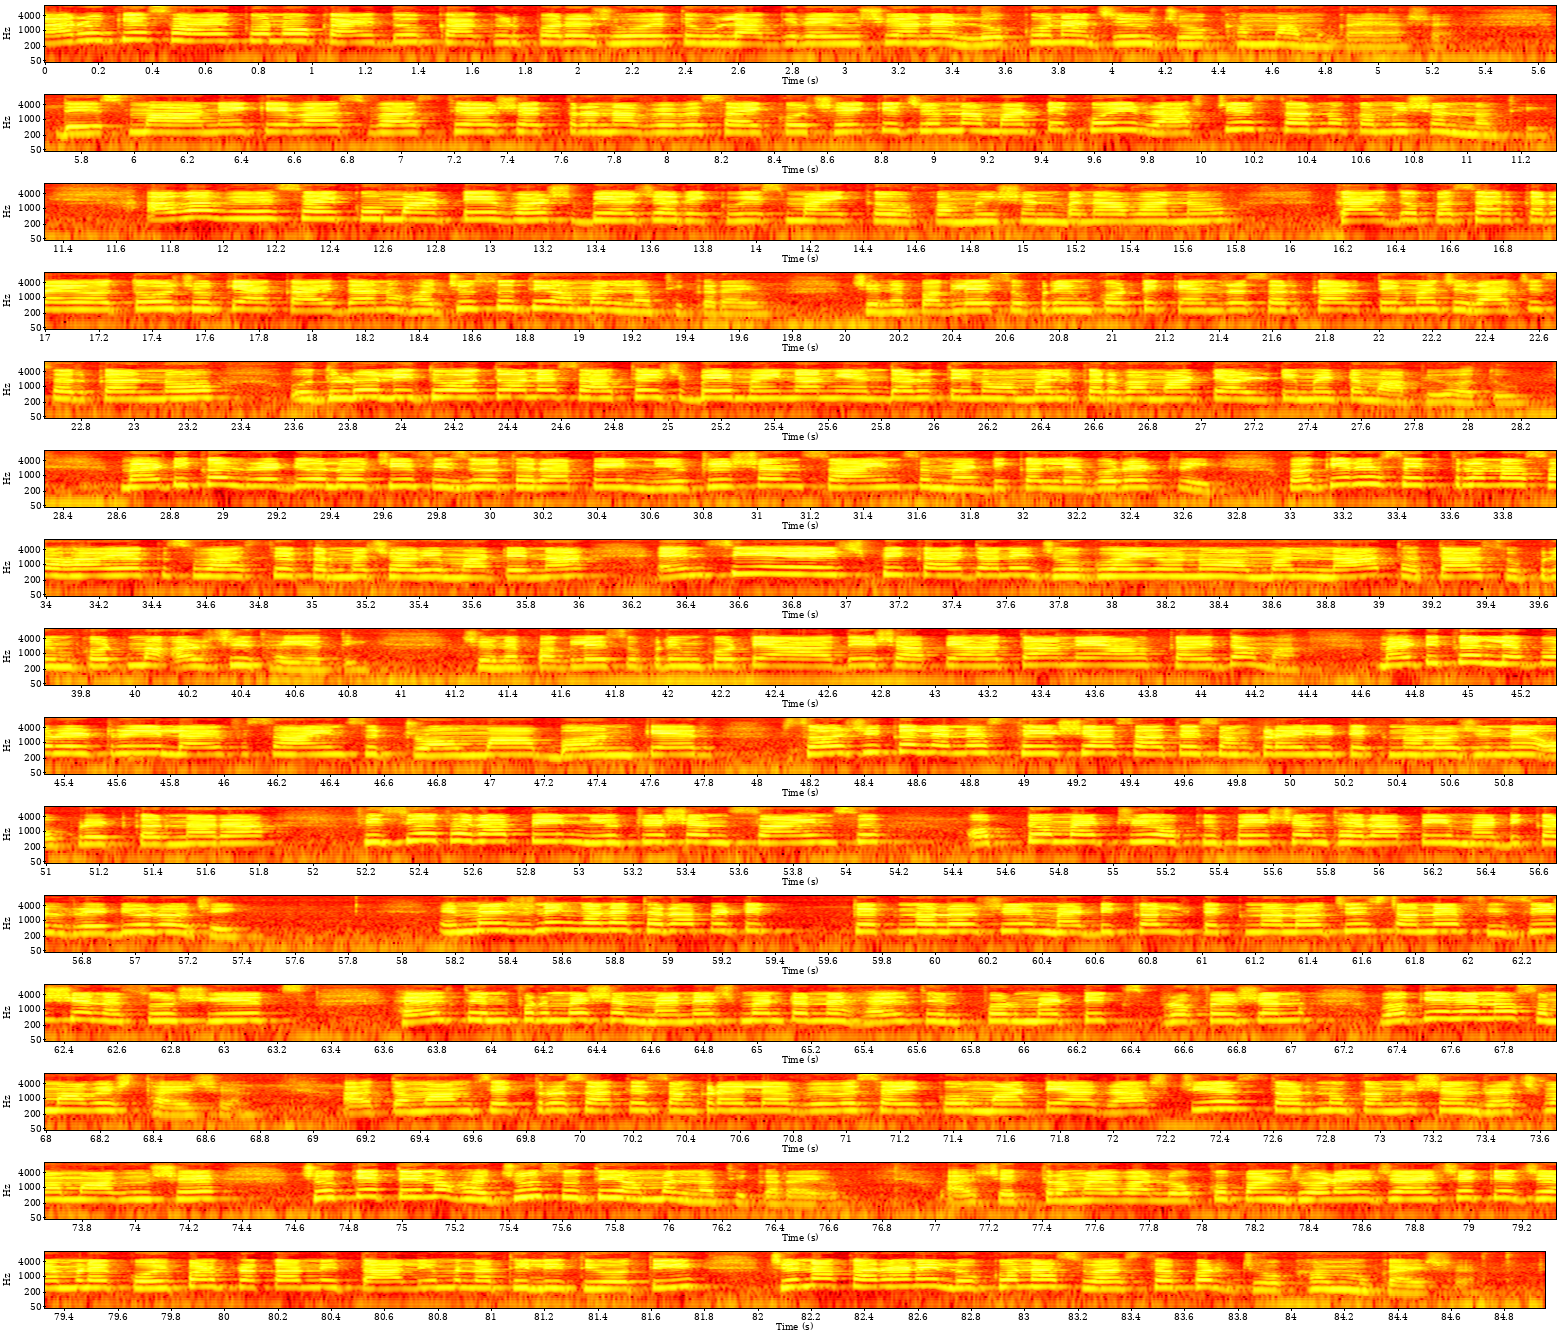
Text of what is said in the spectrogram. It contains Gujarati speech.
આરોગ્ય સહાયકોનો કાયદો કાગળ પર જ હોય તેવું લાગી રહ્યું છે અને લોકોના જીવ જોખમમાં મુકાયા છે. દેશમાં અનેક એવા સ્વાસ્થ્ય ક્ષેત્રના વ્યવસાયિકો છે કે જેમના માટે કોઈ રાષ્ટ્રીય સ્તરનું કમિશન નથી. આવા વ્યવસાયિકો માટે વર્ષ બે હજાર એકવીસમાં એક કમિશન બનાવવાનો કાયદો પસાર કરાયો હતો, જો કે આ કાયદાનો હજુ સુધી અમલ નથી કરાયો. જેને પગલે સુપ્રીમ કોર્ટે કેન્દ્ર સરકાર તેમજ રાજ્ય સરકારનો ઉધડો લીધો હતો અને સાથે જ બે મહિનાની અંદર તેનો અમલ કરવા માટે અલ્ટિમેટમ આપ્યું હતું. Medical radiology physiotherapy, nutrition science, medical laboratory વગેરે ક્ષેત્રના સહાયક સ્વાસ્થ્ય કર્મચારીઓ માટેના એનસીએએચપી કાયદાની જોગવાઈઓનો અમલ ના થતાં સુપ્રીમ કોર્ટમાં અરજી થઈ હતી, જેને પગલે સુપ્રીમ કોર્ટે આ આદેશ આપ્યા હતા અને આ કાયદામાં medical laboratory, life science, trauma, burn care, surgical anaesthesia સાથે સંકળાયેલી ટેકનોલોજીને ઓપરેટ કરનારા physiotherapy, nutrition science, optometry, occupation therapy, medical radiology, imaging અને થેરાપેટિક ટેકનોલોજી, મેડિકલ ટેકનોલોજીસ્ટ અને physician associates, health information management અને હેલ્થ ઇન્ફોર્મેટિક્સ પ્રોફેશન વગેરેનો સમાવેશ થાય છે. આ તમામ ક્ષેત્રો સાથે સંકળાયેલા વ્યવસાયિકો માટે આ રાષ્ટ્રીય સ્તરનું કમિશન રચવામાં આવ્યું છે, જો કે તેનો હજુ સુધી અમલ નથી કરાયો. આ ક્ષેત્રમાં એવા લોકો પણ જોડાઈ જાય છે કે જેમણે કોઈ પણ પ્રકારની તાલીમ નથી લીધી હોતી, જેના કારણે લોકોના સ્વાસ્થ્ય પર જોખમ મુકાય છે.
